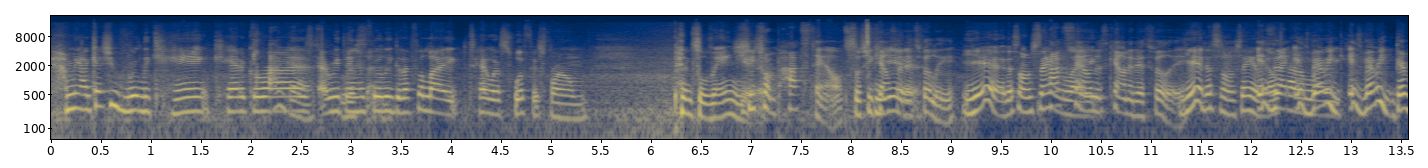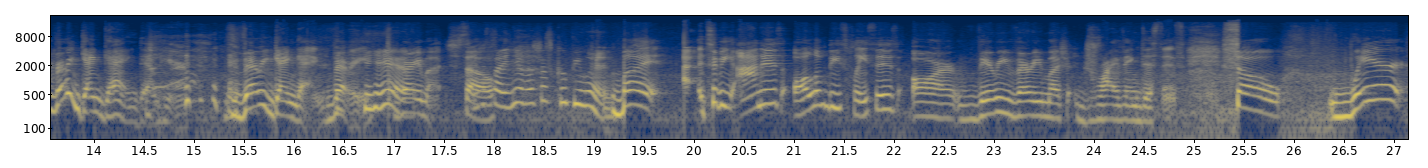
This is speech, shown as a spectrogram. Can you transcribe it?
I mean, I guess you really can't categorize everything Listen. in Philly because I feel like Taylor Swift is from Pennsylvania. She's from Pottstown, so she counts it as Philly. Yeah, that's what I'm saying. Pottstown like, is counted as Philly. yeah, that's what I'm saying. It's like it's very, like- it's very, they're very gang gang down here. it's very gang gang, very, Yeah. very much. it's So, like, yeah, let's just group you in. but uh, to be honest, all of these places are very, very much driving distance. So, where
